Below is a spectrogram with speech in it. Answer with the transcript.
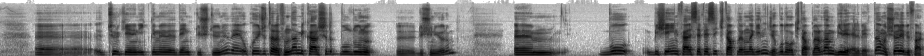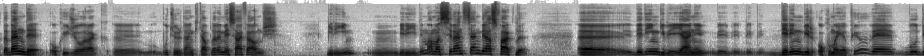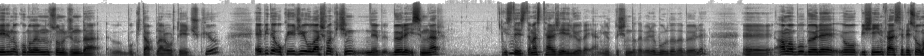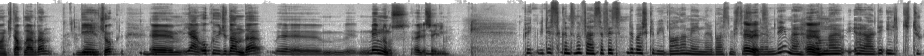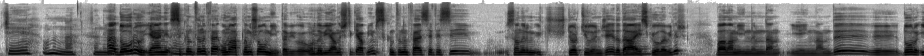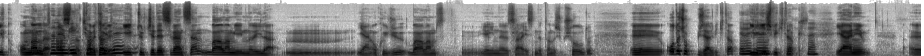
e, Türkiye'nin iklimine de denk düştüğünü ve okuyucu tarafından bir karşılık bulduğunu e, düşünüyorum. E, bu bir şeyin felsefesi kitaplarına gelince bu da o kitaplardan biri elbette ama şöyle bir farkla ben de okuyucu olarak e, bu türden kitaplara mesafe almış biriyim, biriydim ama Svensson biraz farklı. Ee, dediğim gibi yani derin bir okuma yapıyor ve bu derin okumalarının sonucunda bu kitaplar ortaya çıkıyor. E bir de okuyucuya ulaşmak için e, böyle isimler ister istemez tercih ediliyor da yani yurt dışında da böyle burada da böyle. Ee, ama bu böyle o bir şeyin felsefesi olan kitaplardan değil, değil. çok. Ee, yani okuyucudan da e, memnunuz öyle söyleyeyim. Peki bir de sıkıntının felsefesinde başka bir bağlam yayınları basmıştı Evet. sanırım değil mi? Evet. Onlar herhalde ilk Türkçe'ye onunla sanırım. Ha doğru yani sıkıntının fe- onu atlamış olmayayım tabii orada Evet. bir yanlışlık yapmayayım. Sıkıntının felsefesi sanırım 3-4 yıl önce ya da daha Evet. eski olabilir. Bağlam yayınlarından yayınlandı. Ee, doğru ilk onlarla Evet, sanırım aslında ilk tabii tabii Türkçe'de- ilk Türkçe'de Svensson bağlam yayınlarıyla hmm, yani okuyucu bağlam e, yayınları sayesinde tanışmış oldu. Ee, o da çok güzel bir kitap. Evet, İlginç evet, bir kitap. Çok güzel. Yani e,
